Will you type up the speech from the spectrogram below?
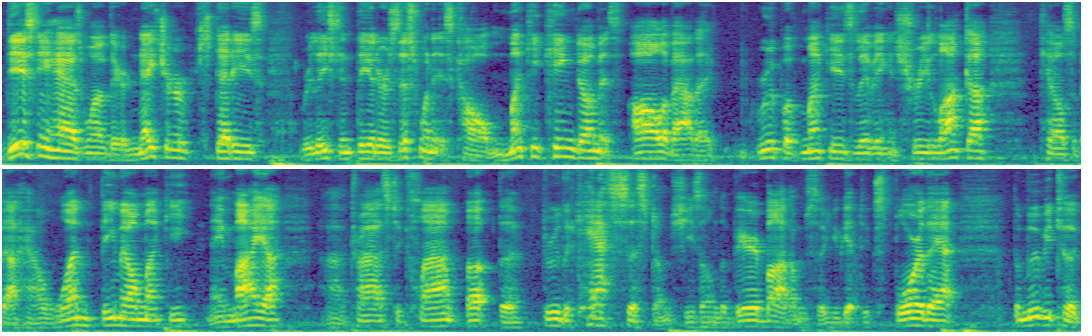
Disney has one of their nature studies released in theaters. This one is called Monkey Kingdom. It's all about a group of monkeys living in Sri Lanka. It tells about how one female monkey named Maya uh, tries to climb up the through the caste system. She's on the very bottom, so you get to explore that. The movie took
